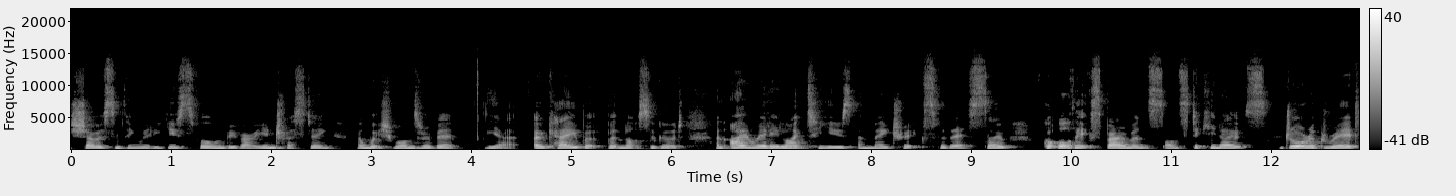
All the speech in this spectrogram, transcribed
show us something really useful and be very interesting, and which ones are a bit yeah okay but but not so good. And i really like to use a matrix for this. So i've got all the experiments on sticky notes. Draw a grid.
